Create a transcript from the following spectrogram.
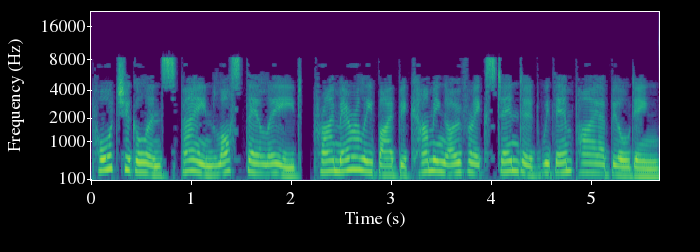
Portugal and Spain lost their lead, primarily by becoming overextended with empire building.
